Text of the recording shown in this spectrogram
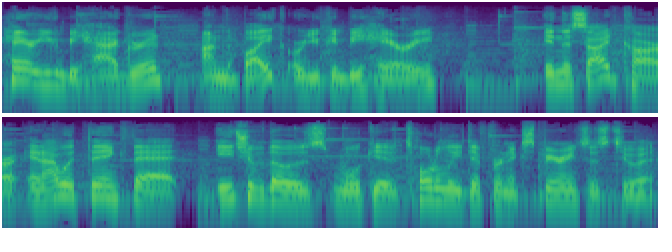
Harry, you can be Hagrid on the bike, or you can be Harry in the sidecar. And I would think that each of those will give totally different experiences to it.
